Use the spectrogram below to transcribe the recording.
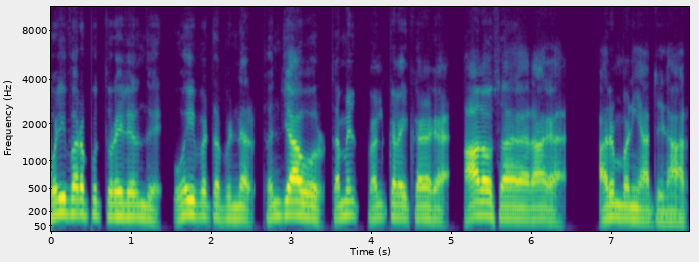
ஒளிபரப்பு துறையிலிருந்து ஓய்வு பெற்ற பின்னர் தஞ்சாவூர் தமிழ் பல்கலைக்கழக ஆலோசகராக அரும்பணியாற்றினார்.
